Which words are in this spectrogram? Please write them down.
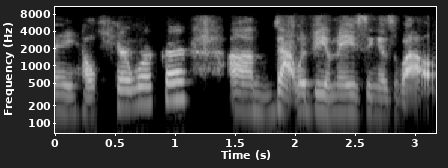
a healthcare worker, um, that would be amazing as well.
